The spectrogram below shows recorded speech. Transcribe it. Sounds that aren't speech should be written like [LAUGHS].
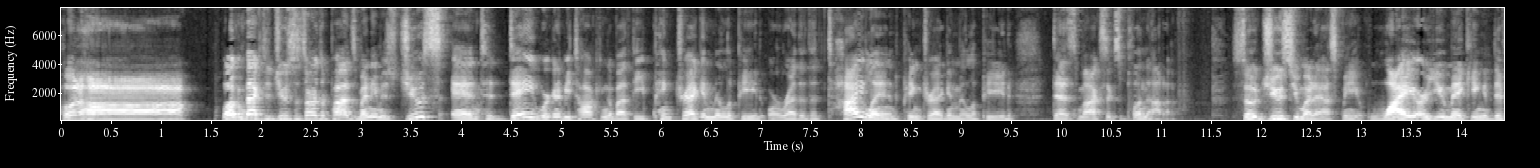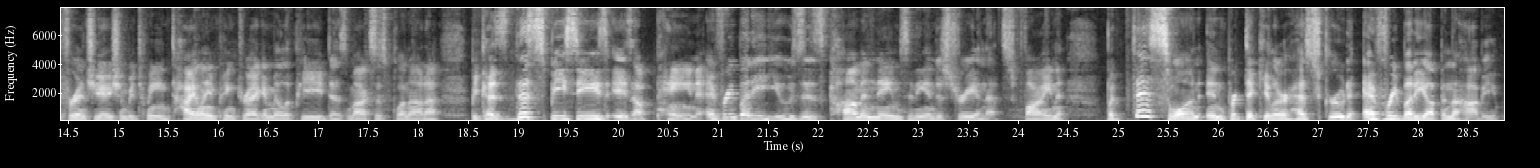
Welcome back to Juice's Arthropods. My name is Juice, and today we're going to be talking about the pink dragon millipede, or rather the Thailand pink dragon millipede, Desmoxytes planata. So, Juice, you might ask me, why are you making a differentiation between Thailand pink dragon millipede, Desmoxytes planata? Because this species is a pain. Everybody uses common names in the industry, and that's fine. But this one in particular has screwed everybody up in the hobby.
